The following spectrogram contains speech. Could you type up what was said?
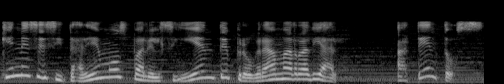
¿Qué necesitaremos para el siguiente programa radial? Atentos.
